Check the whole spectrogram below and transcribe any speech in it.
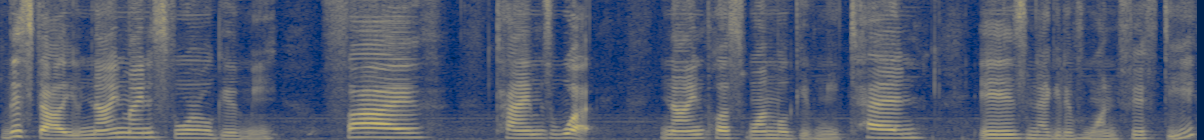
this value, 9 minus 4 will give me 5 times what? 9 plus 1 will give me 10 is negative 150.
